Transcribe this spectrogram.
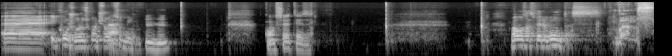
é, e com juros continuando é. subindo. Uhum. Com certeza. Vamos às perguntas. Vamos.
